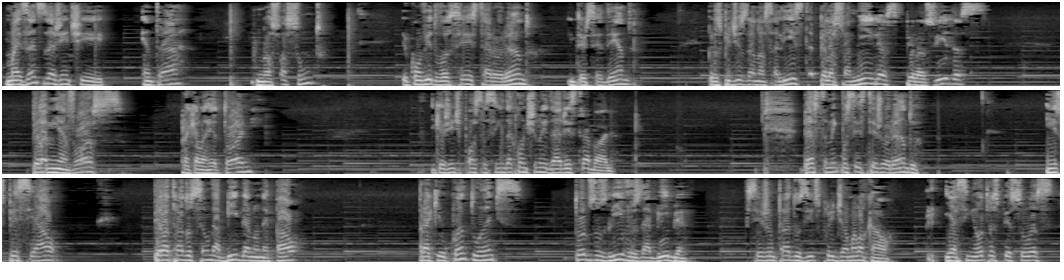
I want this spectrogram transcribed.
Mas antes da gente entrar no nosso assunto, eu convido você a estar orando, intercedendo pelos pedidos da nossa lista, pelas famílias, pelas vidas, pela minha voz, para que ela retorne e que a gente possa assim dar continuidade a esse trabalho. Peço também que você esteja orando, em especial pela tradução da Bíblia no Nepal, para que o quanto antes todos os livros da Bíblia sejam traduzidos para o idioma local e assim outras pessoas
